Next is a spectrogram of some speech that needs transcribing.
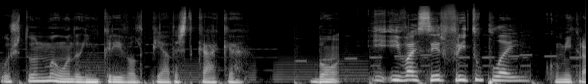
Hoje estou numa onda incrível de piadas de caca. Bom, e, e, vai ser free to play, com, micro,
